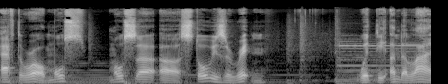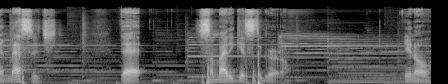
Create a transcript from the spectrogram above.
after all most most uh, uh, stories are written with the underlying message that somebody gets the girl. You know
